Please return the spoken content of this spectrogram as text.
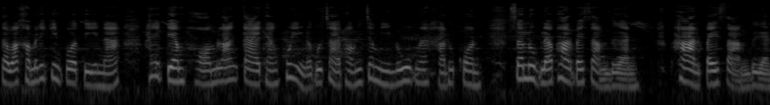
แต่ว่าเขาไม่ได้กินโปรตีนนะ ให้เตรียมพร้อมร่างกายทั้งผู้หญิงและผู้ชายพร้อมที่จะมีลูกนะคะ ทุกคนสรุปแล้วผ่านไป 3 เดือน ผ่านไป 3 เดือน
